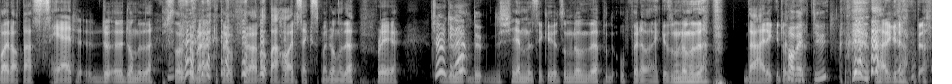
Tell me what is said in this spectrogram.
Bare at jeg ser Johnny Depp, så kommer jeg ikke til å føle at jeg har sex med Johnny Depp. Fordi du må, du, du kjennes ikke ut som Johnny Depp, du oppfører deg ikke som Johnny Depp. Det her er ikke Johnny Hva vet du? Det her er ikke Johnny Depp.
